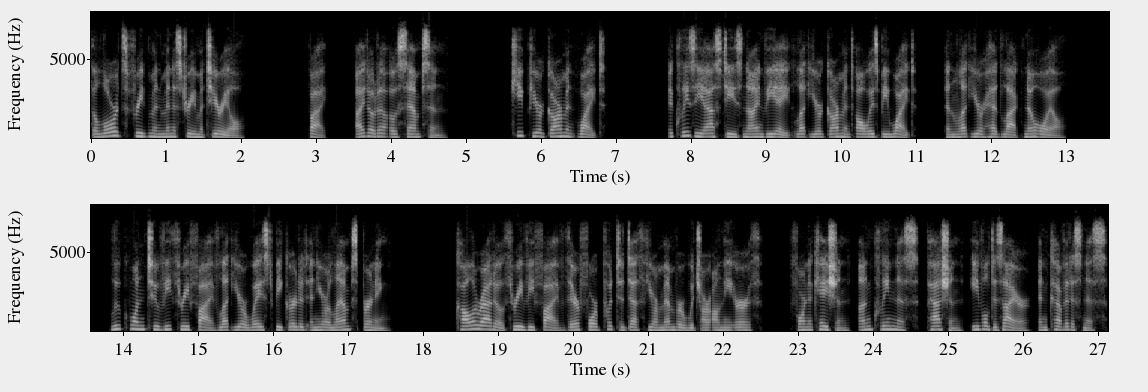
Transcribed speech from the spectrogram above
The Lord's Freedman Ministry Material. By Idoda O. Sampson. Keep your garment white. Ecclesiastes 9 v 8 Let your garment always be white, and let your head lack no oil. Luke 1 2 v 3 5 Let your waist be girded and your lamps burning. Colossians 3 v 5 Therefore put to death your member which are on the earth, fornication, uncleanness, passion, evil desire, and covetousness,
